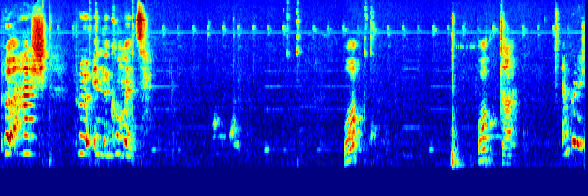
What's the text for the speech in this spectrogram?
put hash. Put in the comments. What? What the? I'm gonna.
